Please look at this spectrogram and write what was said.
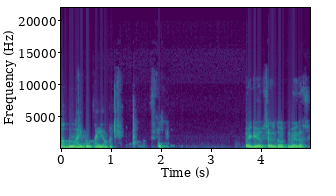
mabuhay po kayo. Thank you, Senator Tiveros.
